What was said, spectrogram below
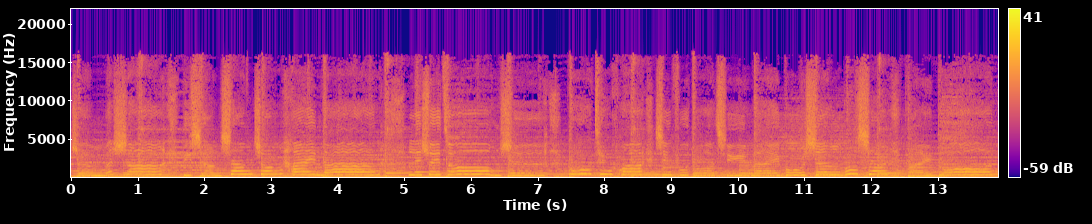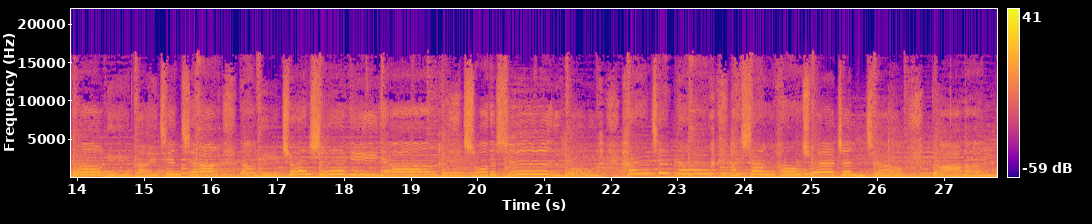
这么伤，比想象中还真不想。太多道理太牵强，道理全是一样。说的时候很简单，爱上后却真叫大乱。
